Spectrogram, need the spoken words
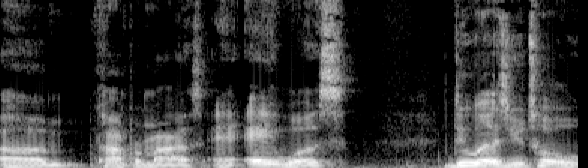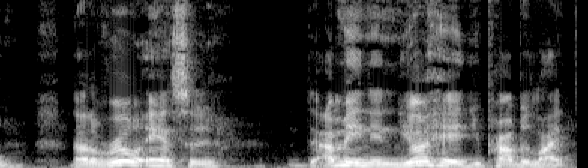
um, compromised. And a was do as you told. Now the real answer i mean in your head you probably like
